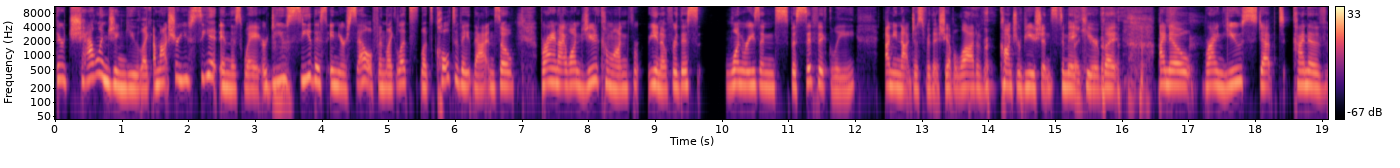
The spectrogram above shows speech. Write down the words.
they're challenging you. Like I'm not sure you see it in this way, or do mm-hmm. you see this in yourself? And like let's let's cultivate that. And so, Brian, I wanted you to come on for you know for this one reason specifically. I mean, not just for this, you have a lot of contributions to make here, but I know, Brian, you stepped kind of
